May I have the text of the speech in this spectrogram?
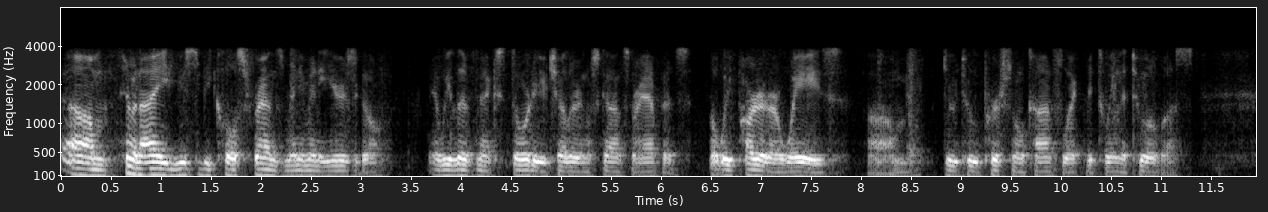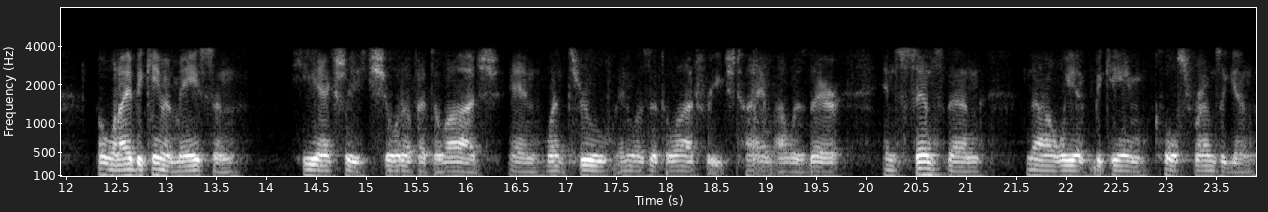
Um, him and I used to be close friends many, many years ago, and we lived next door to each other in Wisconsin Rapids. But we parted our ways um, due to personal conflict between the two of us. But when I became a Mason, he actually showed up at the lodge and went through and was at the lodge for each time I was there. And since then, now we have became close friends again.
